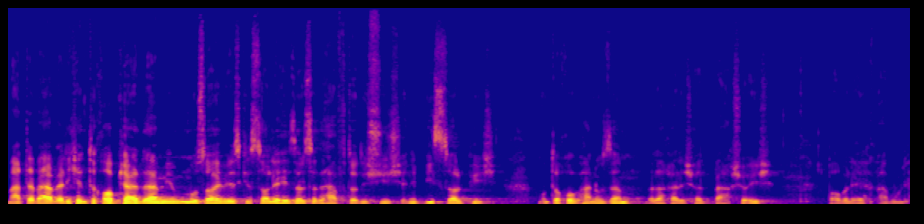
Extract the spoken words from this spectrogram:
مطلب اولی که انتخاب کردم این مصاحبه است که سال 1376 یعنی 20 سال پیش. منتها خب هنوزم بالاخره شاید بخشایش قابل قبوله.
